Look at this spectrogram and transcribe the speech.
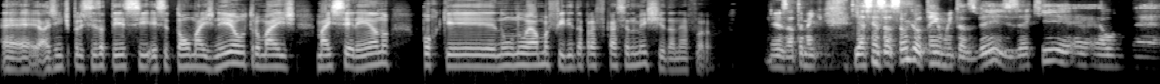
é, a gente precisa ter esse, esse tom mais neutro, mais, mais sereno, porque não, não é uma ferida para ficar sendo mexida, né, Florão? Exatamente. E a sensação que eu tenho muitas vezes é que é, é, é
